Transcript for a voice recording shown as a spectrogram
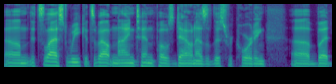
Um, it's last week. It's about nine, ten posts down as of this recording. Uh, but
